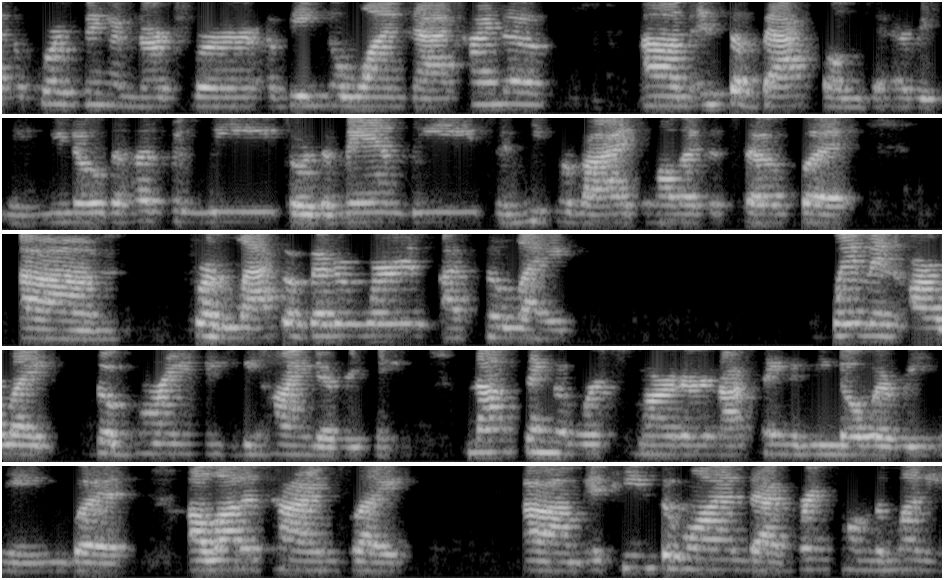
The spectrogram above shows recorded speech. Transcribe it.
as, of course, being a nurturer, being the one that kind of um, is the backbone to everything. You know, the husband leads or the man leads and he provides and all that good stuff. But um, for lack of better words, I feel like women are like the brains behind everything. Not saying that we're smarter, not saying that we know everything, but a lot of times, like, um, if he's the one that brings home the money,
